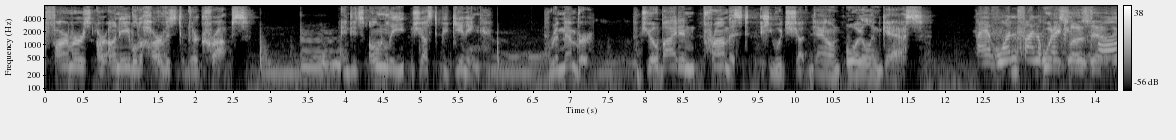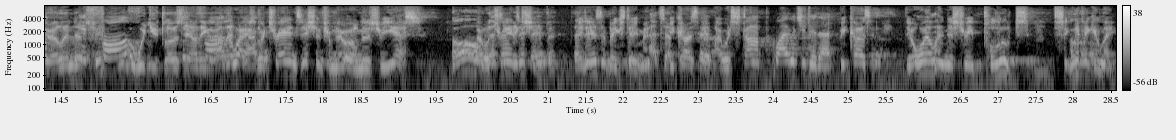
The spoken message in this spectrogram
farmers are unable to harvest their crops. And it's only just beginning. Remember, Joe Biden promised he would shut down oil and gas. I have one final Would he question. close It down falls- the oil industry? It falls. Would you close It down the falls- oil By the way, I industry? would transition from the oil industry, yes. Oh, I would that's a big transition. statement. It is a big statement That's a big because statement. I would stop Why would you do that? because the oil industry pollutes significantly.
